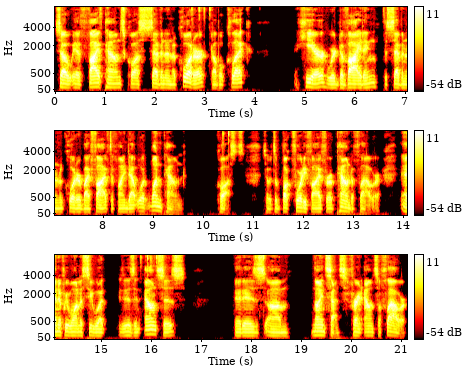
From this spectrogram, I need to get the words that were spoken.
So if five pounds costs seven and a quarter, double click. Here we're dividing the seven and a quarter by five to find out what one pound costs. So it's a buck 45 for a pound of flour. And if we want to see what it is in ounces, it is um, nine cents for an ounce of flour.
